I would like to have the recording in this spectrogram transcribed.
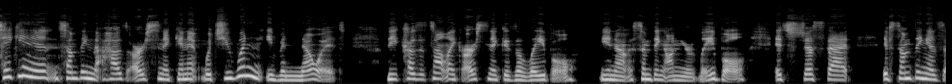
taking in something that has arsenic in it, which you wouldn't even know it because it's not like arsenic is a label, you know, something on your label. It's just that if something is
